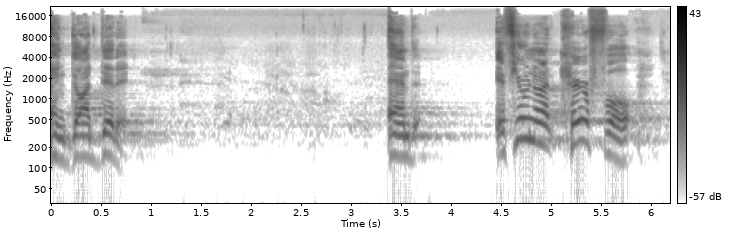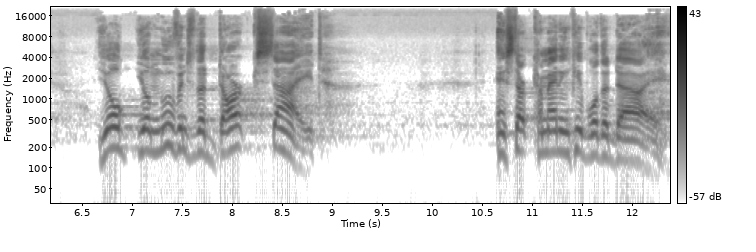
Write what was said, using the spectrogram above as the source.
And God did it. And if you're not careful, you'll, you'll move into the dark side and start commanding people to die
